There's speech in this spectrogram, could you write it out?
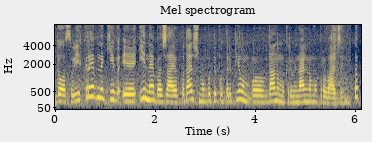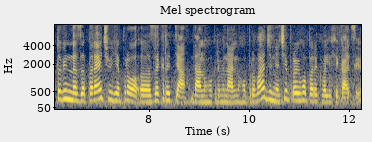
до своїх кривдників е, і не бажає в подальшому бути потерпілим е, в даному кримінальному провадженні. Тобто він не заперечує про е, закриття даного кримінального провадження чи про його перекваліфікацію.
